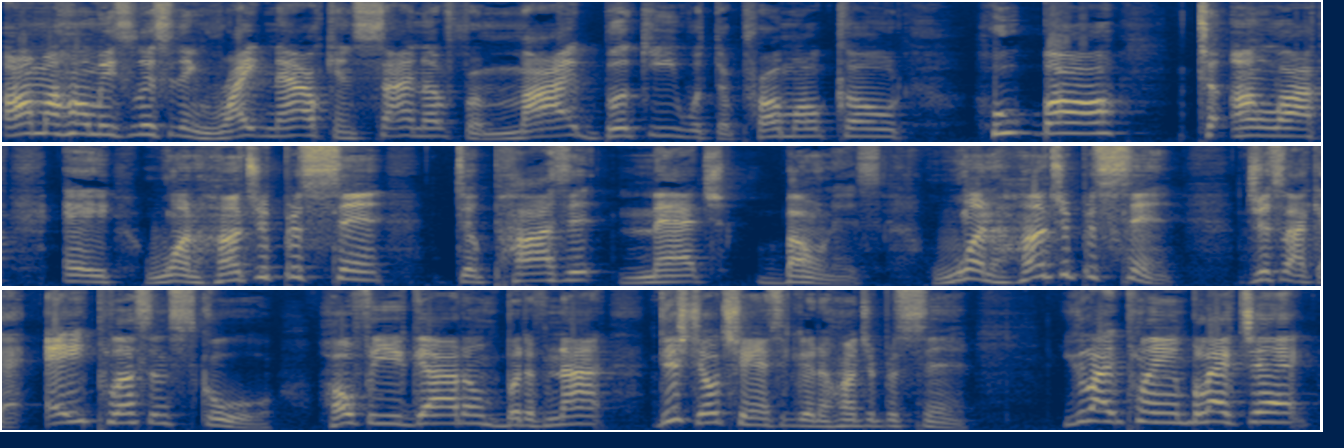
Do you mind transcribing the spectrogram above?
All my homies listening right now can sign up for MyBookie with the promo code HOOPBALL to unlock a 100% deposit match bonus. 100%, just like an A plus in school. Hopefully you got them, but if not, this is your chance to get 100%. You like playing blackjack?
